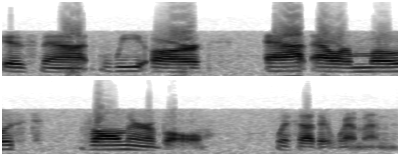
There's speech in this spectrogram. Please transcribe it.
is that we are at our most vulnerable with other women.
